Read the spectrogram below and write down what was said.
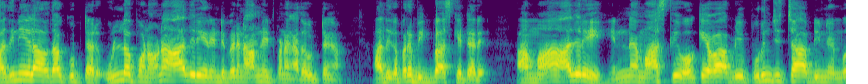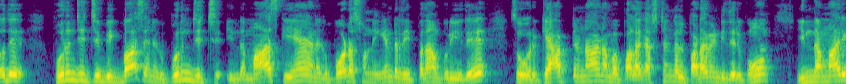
பதினேழாவதாக கூப்பிட்டாரு. உள்ளே போனவொன்னே ஆதிரியை ரெண்டு பேரும் நாமினேட் பண்ணாங்க. அதை விட்டுங்க அதுக்கப்புறம் பிக் பாஸ் கேட்டாரு ஆமா ஆதிரி என்ன மாஸ்க் ஓகேவா அப்படி புரிஞ்சிச்சா அப்படின்னும் போது புரிஞ்சிச்சு பிக் பாஸ் எனக்கு புரிஞ்சிச்சு. இந்த மாஸ்க் ஏன் எனக்கு போட சொன்னீங்கன்றது இப்பதான் புரியுது. ஸோ ஒரு கேப்டனா நம்ம பல கஷ்டங்கள் பட வேண்டியது இருக்கும். இந்த மாதிரி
